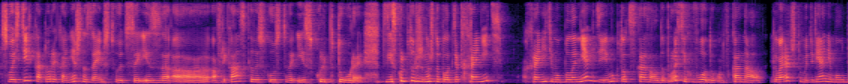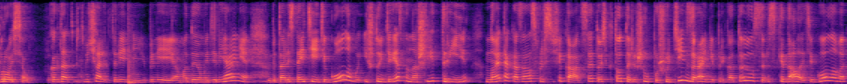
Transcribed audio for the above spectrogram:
свой стиль, который, конечно, заимствуется из э, африканского искусства и скульптуры. И скульптуры же нужно было где-то хранить, хранить ему было негде, ему кто-то сказал, да брось их в воду, вон, в канал. Говорят, что Модильяне, мол, бросил. Когда отмечали столетний юбилей Амадео Модильяне, пытались найти эти головы, и, что интересно, нашли три, но это оказалась фальсификация, то есть кто-то решил пошутить, заранее приготовился, раскидал эти головы,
